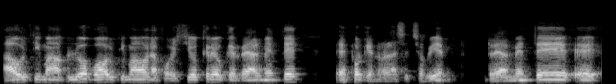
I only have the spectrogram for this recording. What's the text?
a última, luego a última hora, pues yo creo que realmente es porque no lo has hecho bien. Realmente eh,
